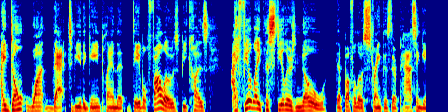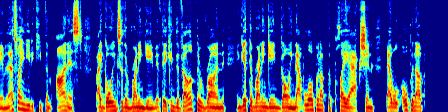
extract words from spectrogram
I don't want that to be the game plan that Daboll follows because I feel like the Steelers know that Buffalo's strength is their passing game. And that's why you need to keep them honest by going to the running game. If they can develop the run and get the running game going, that will open up the play action. That will open up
